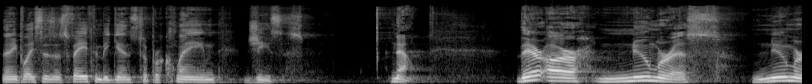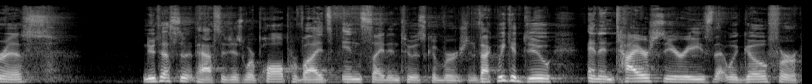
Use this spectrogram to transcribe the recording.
then he places his faith and begins to proclaim Jesus. Now, there are numerous numerous New Testament passages where Paul provides insight into his conversion. In fact, we could do an entire series that would go for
